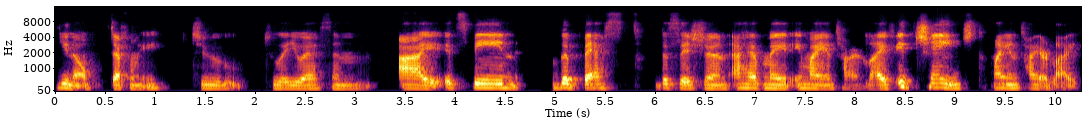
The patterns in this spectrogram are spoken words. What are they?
you know, definitely to to the US and I it's been the best decision I have made in my entire life. It changed my entire life.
